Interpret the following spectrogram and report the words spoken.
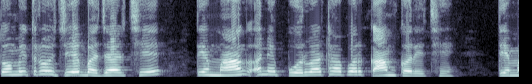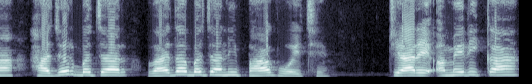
તો મિત્રો, જે બજાર છે, તે માંગ અને પુરવઠા પર કામ કરે છે. તેમાં હાજર બજાર વાયદા બજારની ભાગ હોય છે. જ્યારે અમેરિકા,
